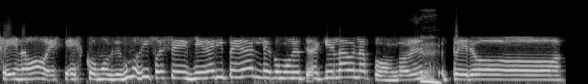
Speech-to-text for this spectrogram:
Sí, no, es, es como que como si fuese llegar y pegarle, como que a qué lado la pongo, ¿ves? Pero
